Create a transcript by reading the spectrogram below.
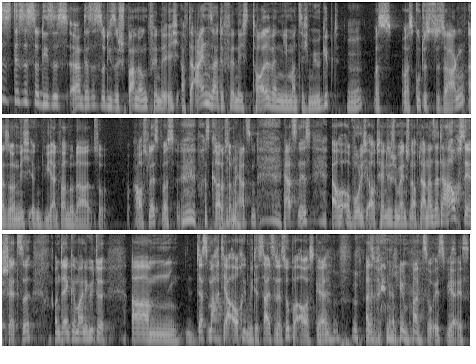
ist, das ist so dieses, äh, das ist so diese Spannung, finde ich. Auf der einen Seite finde ich es toll, wenn jemand sich Mühe gibt, Mhm. was, was Gutes zu sagen, also nicht irgendwie einfach nur da so rauslässt, was, was gerade auf seinem Herzen, Herzen ist, obwohl ich authentische Menschen auf der anderen Seite auch sehr schätze und denke, meine Güte, ähm, das macht ja auch irgendwie das Salz in der Suppe aus, gell? Also wenn jemand so ist, wie er ist.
